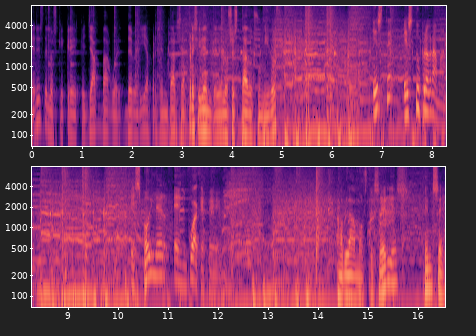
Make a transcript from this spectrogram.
eres de los que cree que Jack Bauer debería presentarse a presidente de los Estados Unidos, Este es tu programa. spoiler en Quack FM. hablamos de series en serie.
